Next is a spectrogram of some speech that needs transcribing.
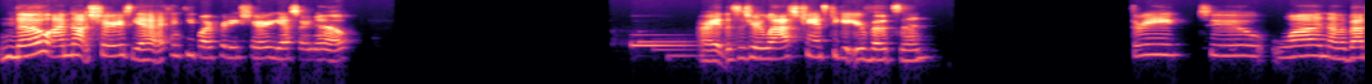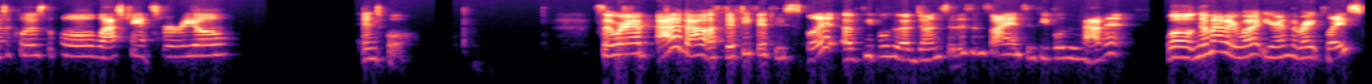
No, I'm not sure yet. I think people are pretty sure yes or no. All right, this is your last chance to get your votes in. Three, two, one. I'm about to close the poll. Last chance for real. End poll. So we're at about a 50-50 split of people who have done citizen science and people who haven't. Well, no matter what, you're in the right place.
